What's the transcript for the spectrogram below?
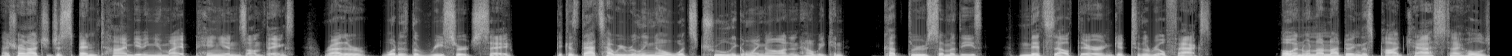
I try not to just spend time giving you my opinions on things. Rather, what does the research say? Because that's how we really know what's truly going on and how we can cut through some of these myths out there and get to the real facts. Oh, and when I'm not doing this podcast, I hold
